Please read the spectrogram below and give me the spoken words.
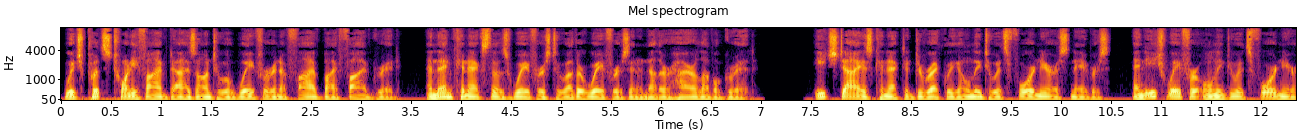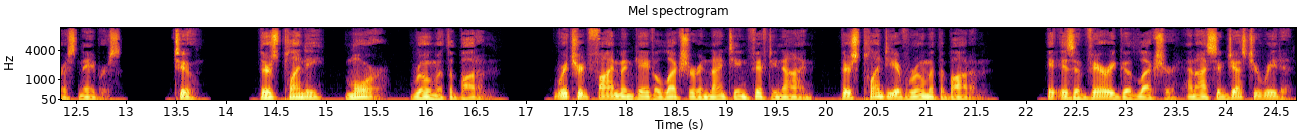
which puts 25 dies onto a wafer in a 5x5 grid, and then connects those wafers to other wafers in another higher level grid. Each die is connected directly only to its four nearest neighbors, and each wafer only to its four nearest neighbors. 2. There's plenty, more, room at the bottom. Richard Feynman gave a lecture in 1959, There's Plenty of Room at the Bottom. It is a very good lecture, and I suggest you read it.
